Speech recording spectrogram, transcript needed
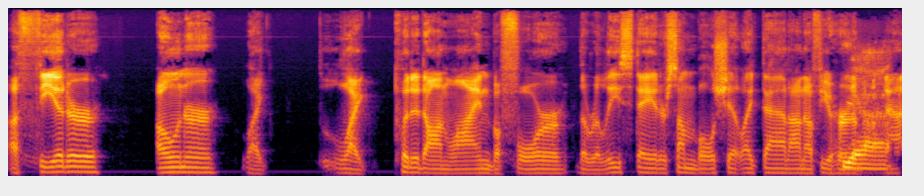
a theater owner like like put it online before the release date or some bullshit like that. I don't know if you heard about Yeah. that.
